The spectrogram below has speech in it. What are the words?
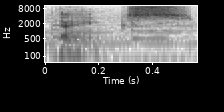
thanks.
